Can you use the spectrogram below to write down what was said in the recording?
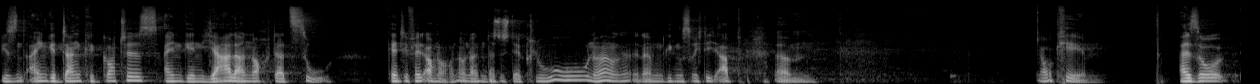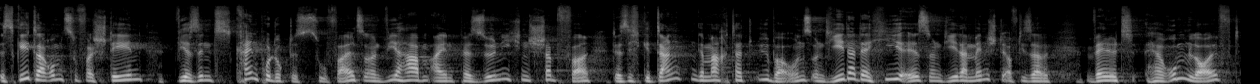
Wir sind ein Gedanke Gottes, ein genialer noch dazu. Kennt ihr vielleicht auch noch? Ne? Und dann, das ist der Clou. Ne? Dann ging es richtig ab. Ähm, Okay. Also es geht darum zu verstehen, wir sind kein Produkt des Zufalls, sondern wir haben einen persönlichen Schöpfer, der sich Gedanken gemacht hat über uns. Und jeder, der hier ist und jeder Mensch, der auf dieser Welt herumläuft,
